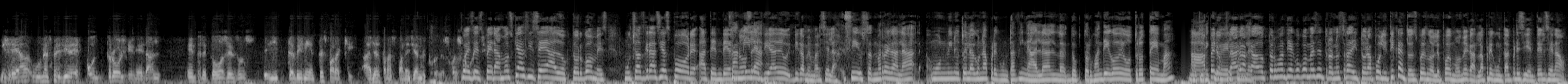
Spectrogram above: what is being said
y sea una especie de control general entre todos esos intervinientes para que haya transparencia en el proceso. Pues esperamos que así sea, doctor Gómez. Muchas gracias por atendernos el día de hoy. Dígame, Marcela. Sí, usted me regala un minuto y le hago una pregunta final al doctor Juan Diego de otro tema. Ah, pero claro, acá doctor Juan Diego Gómez entró nuestra editora política, entonces pues no le podemos negar la pregunta al presidente del Senado.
